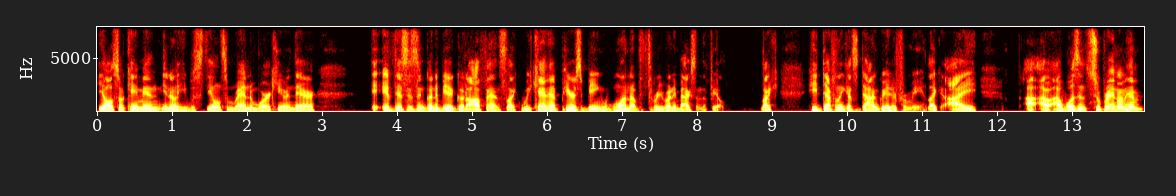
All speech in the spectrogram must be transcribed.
he also came in. You know, he was stealing some random work here and there. If this isn't going to be a good offense, like we can't have Pierce being one of three running backs in the field. Like he definitely gets downgraded for me. Like I, I, I wasn't super in on him,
